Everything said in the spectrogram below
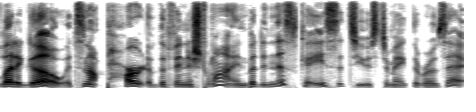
let it go. It's not part of the finished wine, but in this case, it's used to make the rosé.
